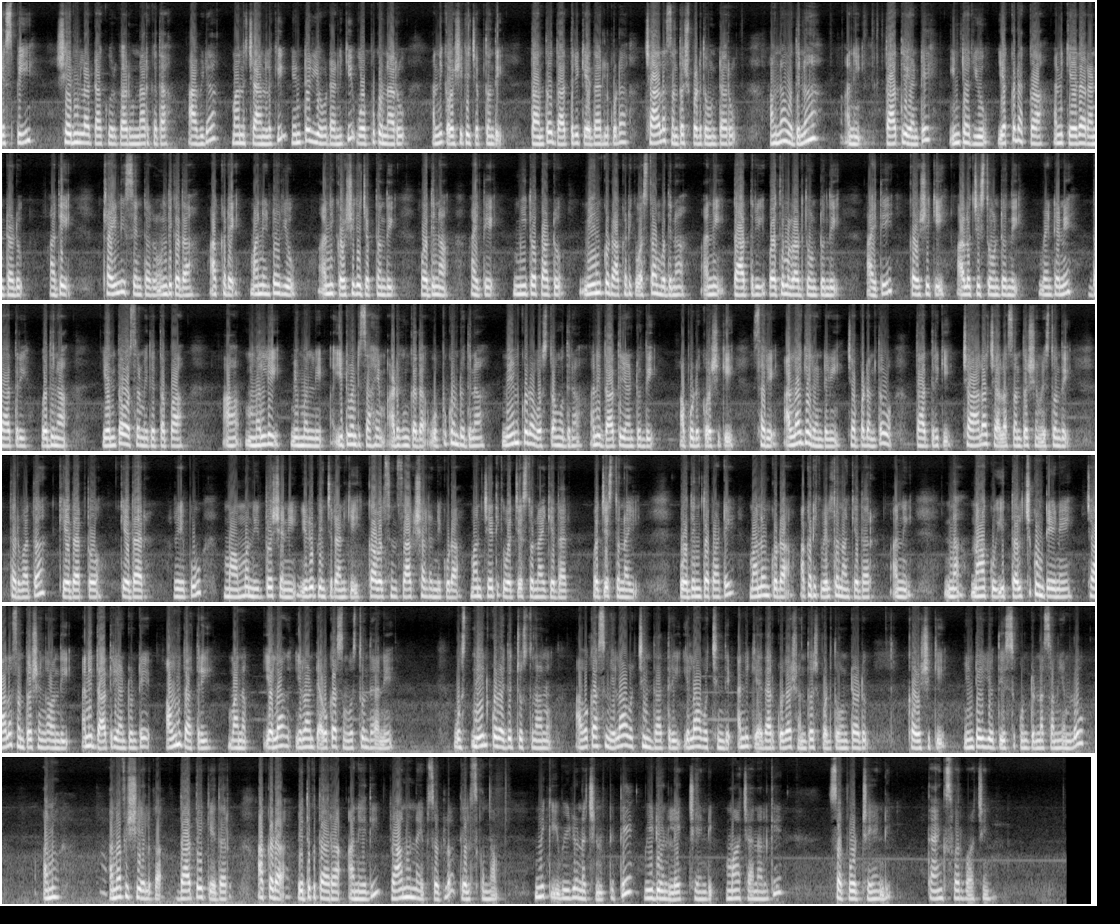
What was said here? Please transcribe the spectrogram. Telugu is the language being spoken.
ఎస్పీ షర్మిలా ఠాకూర్ గారు ఉన్నారు కదా. ఆవిడ మన ఛానల్కి ఇంటర్వ్యూ ఇవ్వడానికి ఒప్పుకున్నారు అని కౌశికి చెప్తుంది. దాంతో దాత్రి కేదార్లు కూడా చాలా సంతోషపడుతూ ఉంటారు. అవునా వదినా? అని దాత్రి అంటే ఇంటర్వ్యూ ఎక్కడక్క? అని కేదార్ అంటాడు. అదే ట్రైనింగ్ సెంటర్ ఉంది కదా అక్కడే మన ఇంటర్వ్యూ అని కౌశిక చెప్తుంది. వదిన అయితే మీతో పాటు మేము కూడా అక్కడికి వస్తాం వదిన అని దాత్రి బతిమలాడుతూ ఉంటుంది. అయితే కౌశికి ఆలోచిస్తూ ఉంటుంది. వెంటనే దాత్రి వదిన ఎంతో అవసరమైతే తప్ప మళ్ళీ మిమ్మల్ని ఇటువంటి సహాయం అడగం కదా. ఒప్పుకోండి వదినా. మేము కూడా వస్తాం వదినా అని దాత్రి అంటుంది. అప్పుడు కోషికి సరే అలాగే రండిని చెప్పడంతో దాత్రికి చాలా చాలా సంతోషం వేస్తుంది. తర్వాత కేదార్తో కేదార్ రేపు మా అమ్మ నిర్దోషాన్ని నిరూపించడానికి కావలసిన సాక్ష్యాలన్నీ కూడా మన చేతికి వచ్చేస్తున్నాయి కేదార్. వచ్చేస్తున్నాయి. వదినతో పాటే మనం కూడా అక్కడికి వెళ్తున్నాం కేదార్ అని నా నాకు ఇది తలుచుకుంటేనే చాలా సంతోషంగా ఉంది అని దాత్రి అంటుంటే అవును దాత్రి మనం ఎలా ఇలాంటి అవకాశం వస్తుందా అని వస్- నేను కూడా ఎదురు చూస్తున్నాను. అవకాశం ఎలా వచ్చింది రాత్రి ఇలా వచ్చింది? అని కేదార్ కూడా సంతోషపడుతూ ఉంటాడు. కౌశికి ఇంటర్వ్యూ తీసుకుంటున్న సమయంలో అను అనఫిషియల్గా దాత్రి కేదార్ అక్కడ వెతుకుతారా? అనేది రానున్న ఎపిసోడ్లో తెలుసుకుందాం. మీకు ఈ వీడియో నచ్చినట్లయితే వీడియోని లైక్ చేయండి. మా ఛానల్కి సపోర్ట్ చేయండి. Thanks for watching.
